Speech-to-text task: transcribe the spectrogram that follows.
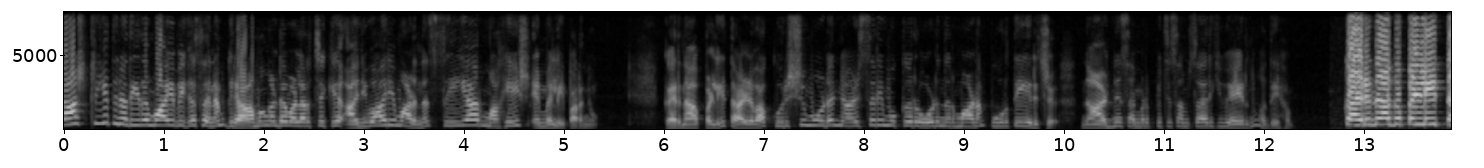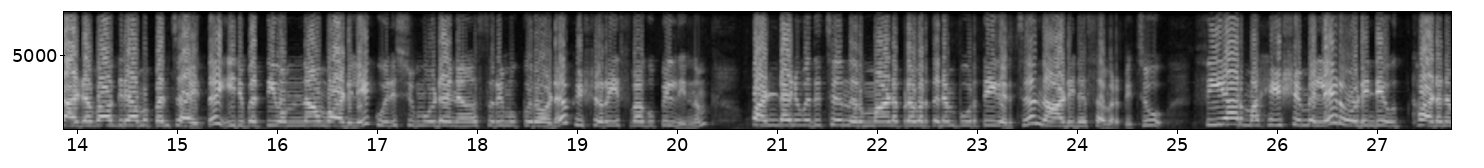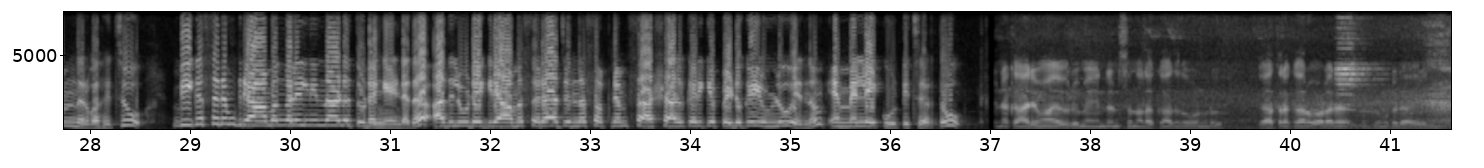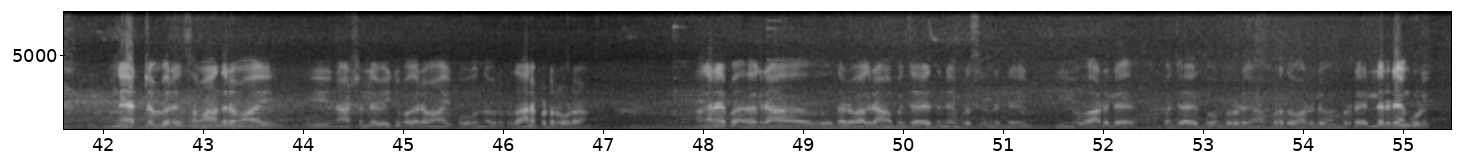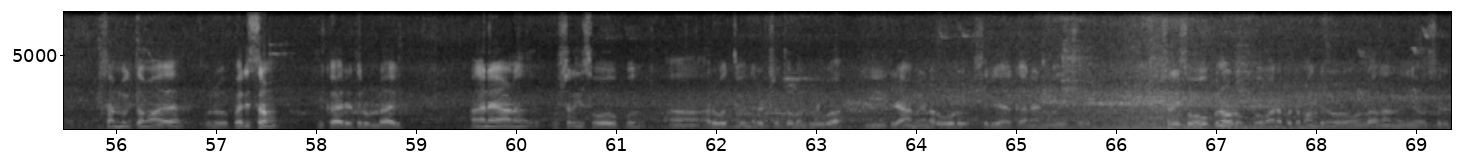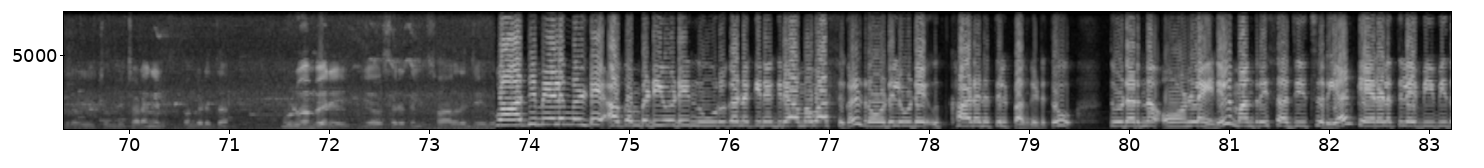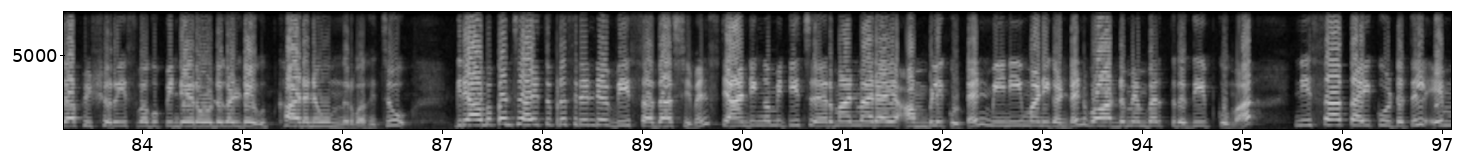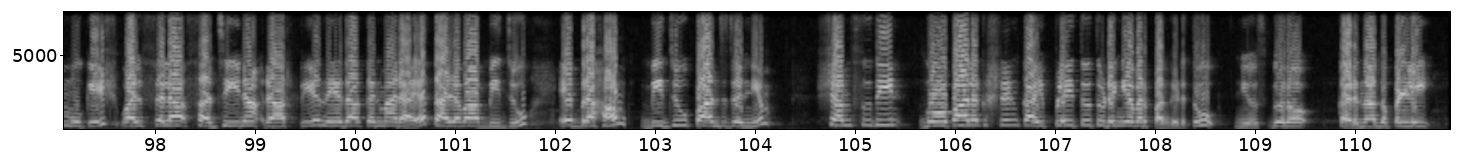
രാഷ്ട്രീയത്തിനതീതമായ വികസനം ഗ്രാമങ്ങളുടെ വളർച്ചയ്ക്ക് അനിവാര്യമാണെന്ന് C R Mahesh M L A പറഞ്ഞു. കരുനാപ്പള്ളി തഴവ കുരിശുമൂട് നഴ്സറി മുക്ക് റോഡ് നിർമ്മാണം പൂർത്തീകരിച്ച് നാടിന് സമർപ്പിച്ച് സംസാരിക്കുകയായിരുന്നു അദ്ദേഹം. കരുനാഗപ്പള്ളി തഴവ ഗ്രാമപഞ്ചായത്ത് ഇരുപത്തിയൊന്നാം വാർഡിലെ Kurishumoodu nursery Mukku road fisheries വകുപ്പിൽ നിന്നും ഫണ്ട് അനുവദിച്ച് നിർമ്മാണ പ്രവർത്തനം പൂർത്തീകരിച്ച് നാടിന് സമർപ്പിച്ചു. C R Mahesh M L A റോഡിന്റെ ഉദ്ഘാടനം നിർവഹിച്ചു. വികസനം ഗ്രാമങ്ങളിൽ നിന്നാണ് തുടങ്ങേണ്ടത്. അതിലൂടെ ഗ്രാമസ്വരാജ് എന്ന സ്വപ്നം സാക്ഷാത്കരിക്കപ്പെടുകയുള്ളൂ എന്നും എം എൽ എ കൂട്ടിച്ചേർത്തു. പിന്നെ കാര്യമായ ഒരു മെയിന്റനൻസ് നടക്കാത്തത് കൊണ്ട് യാത്രക്കാർ വളരെ ബുദ്ധിമുട്ടിലായിരുന്നു. അങ്ങേയറ്റം വരെ സമാന്തരമായി ഈ നാഷണൽ ഹൈവേക്ക് പകരമായി പോകുന്ന ഒരു പ്രധാനപ്പെട്ട റോഡാണ്. അങ്ങനെ തഴവ ഗ്രാമപഞ്ചായത്തിന്റെയും പ്രസിഡന്റിന്റെയും ഈ വാർഡിലെ പഞ്ചായത്ത് മെമ്പറുടെയും അപ്പുറത്തെ വാർഡിലെ മെമ്പറുടെ എല്ലാവരുടെയും കൂടി സംയുക്തമായ ഒരു പരിശ്രമം ഇക്കാര്യത്തിലുണ്ടായി അങ്ങനെയാണ് ഫിഷറീസ് വകുപ്പ് അറുപത്തിയൊന്ന് ലക്ഷത്തോളം രൂപ ഈ ഗ്രാമീണ റോഡ് ശരിയാക്കാൻ അനുവദിച്ചത്. ഫിഷറീസ് വകുപ്പിനോടും ബഹുമാനപ്പെട്ട മന്ത്രിയോടുമുള്ള നന്ദി അവസരത്തിൽ അറിയിച്ചുകൊണ്ട് ചടങ്ങിൽ പങ്കെടുത്ത മുഴുവൻ പേരെയും ഈ അവസരത്തിൽ സ്വാഗതം ചെയ്തു. വാദ്യമേളങ്ങളുടെ അകമ്പടിയോടെ നൂറുകണക്കിന് ഗ്രാമവാസികൾ റോഡിലൂടെ ഉദ്ഘാടനത്തിൽ പങ്കെടുത്തു. തുടർന്ന് ഓൺലൈനിൽ മന്ത്രി സജി ചെറിയാൻ കേരളത്തിലെ വിവിധ ഫിഷറീസ് വകുപ്പിന്റെ റോഡുകളുടെ ഉദ്ഘാടനവും നിർവഹിച്ചു. Grama panchayat president V Sadasivan standing committee ചെയർമാൻമാരായ Ambilikuttan Mini Manikandan ward member Tridip Kumar Nisa തൈക്കൂട്ടത്തിൽ M Mukesh Vatsala Sajeena രാഷ്ട്രീയ നേതാക്കന്മാരായ തഴവ ബിജു എബ്രഹാം ബിജു പാഞ്ചജന്യം ഷംസുദ്ദീൻ ഗോപാലകൃഷ്ണൻ കൈപ്ലേത്തു തുടങ്ങിയവർ പങ്കെടുത്തു. News bureau Karunagappally.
